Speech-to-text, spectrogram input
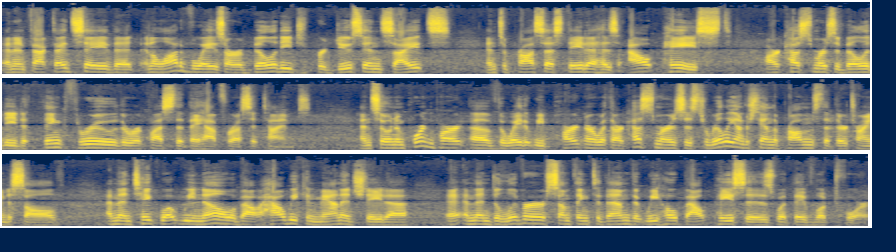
And in fact, I'd say that in a lot of ways, our ability to produce insights and to process data has outpaced our customers' ability to think through the requests that they have for us at times. And so, an important part of the way that we partner with our customers is to really understand the problems that they're trying to solve and then take what we know about how we can manage data and then deliver something to them that we hope outpaces what they've looked for.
